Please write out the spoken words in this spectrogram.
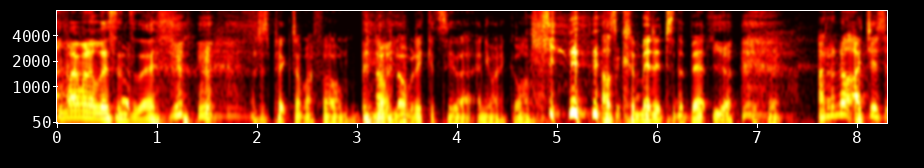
you might want to listen to this. I just picked up my phone, but no, nobody could see that. Anyway, go on. I was committed to the bit. Yeah. Go for it. I don't know. I just,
